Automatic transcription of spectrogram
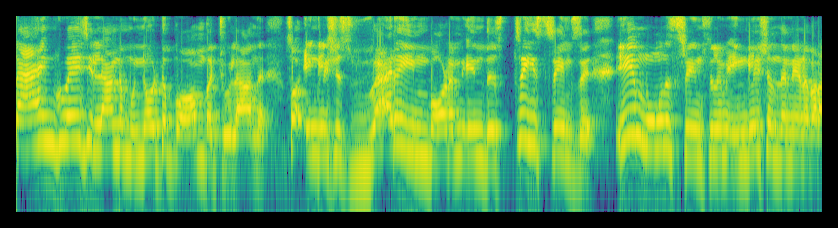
ലാംഗ്വേജ് ഇല്ലാണ്ട് മുന്നോട്ട് പോകാൻ പറ്റൂല എന്ന് so English is very important in this three streams ഈ മൂന്ന് സ്ട്രീംസിലും ഇംഗ്ലീഷ് എന്ന് തന്നെയാണ് പറ.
